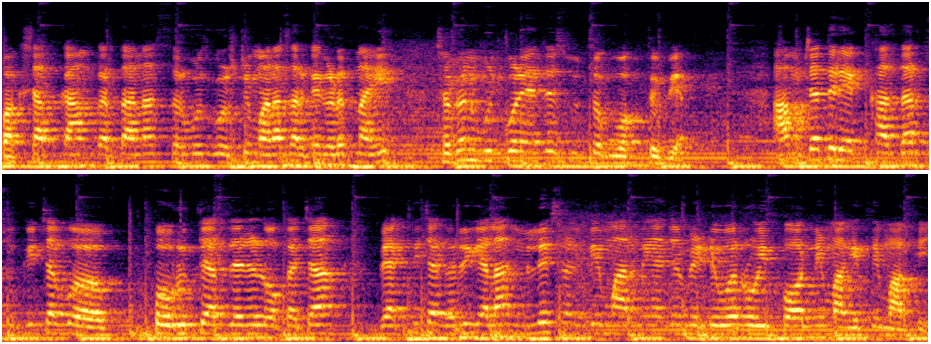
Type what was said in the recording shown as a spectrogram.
पक्षात काम करताना सर्वच गोष्टी मनासारख्या घडत नाहीत छगन भुजबळ यांचे सूचक वक्तव्य. आमच्यातील एक खासदार चुकीच्या प्रवृत्ती असलेल्या लोकांच्या व्यक्तीच्या घरी गेला. निलेश रंगे मारणे यांच्या भेटीवर रोहित पवारनी मागितली माफी.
